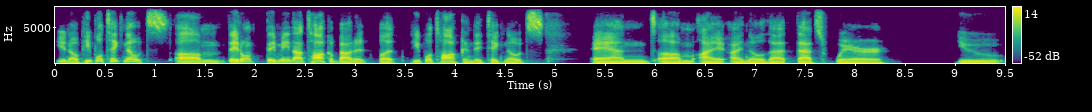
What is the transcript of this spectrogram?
you know, people take notes. Um, they don't, they may not talk about it, but people talk and they take notes. And um, I I know that that's where you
